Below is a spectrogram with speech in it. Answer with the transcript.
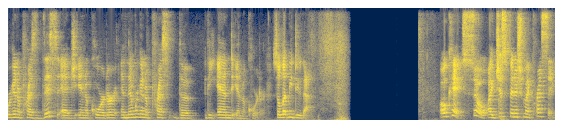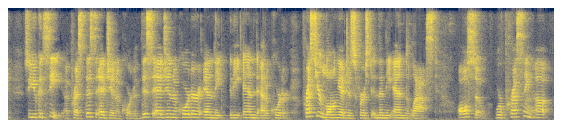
We're gonna press this edge in a quarter, and then we're gonna press the, the end in a quarter. So let me do that. Okay, so I just finished my pressing. So you could see, I press this edge in a quarter, this edge in a quarter, and the, the end at a quarter. Press your long edges first and then the end last. Also, we're pressing up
